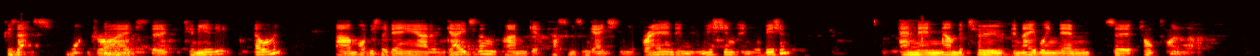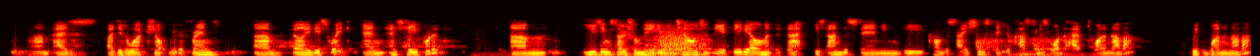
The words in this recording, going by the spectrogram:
because that's what drives the community element. Um, obviously, being able to engage them, um, get customers engaged in your brand and your mission and your vision. And then number two, enabling them to talk to one another. Um, as I did a workshop with a friend um, earlier this week, and as he put it, um, using social media intelligently, a big element of that is understanding the conversations that your customers want to have to one another, with one another,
